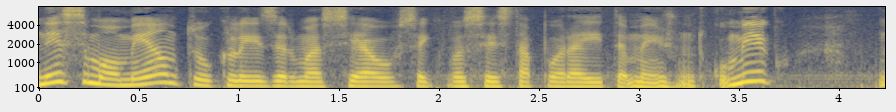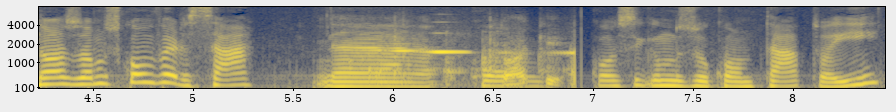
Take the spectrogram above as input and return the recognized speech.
nesse momento, Cleiser Maciel, sei que você está por aí também junto comigo, nós vamos conversar. Uh, com, conseguimos o contato aí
